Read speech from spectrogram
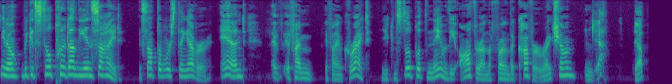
you know, we could still put it on the inside. It's not the worst thing ever. And if, if I'm if I'm correct, you can still put the name of the author on the front of the cover, right, Sean? Yeah. Yep.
